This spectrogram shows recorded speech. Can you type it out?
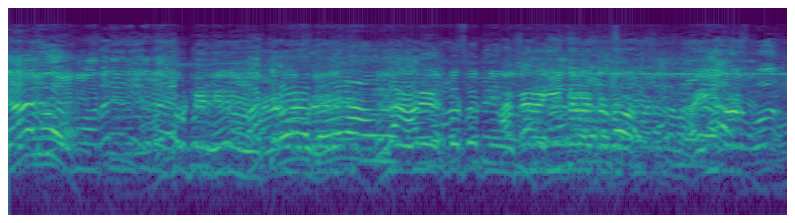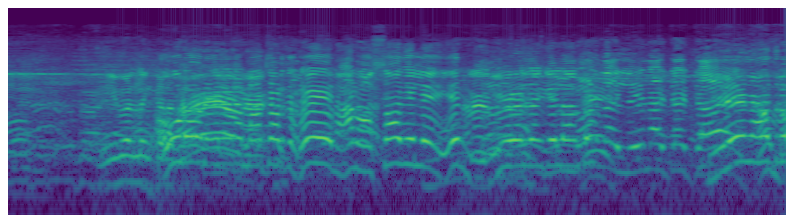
ಯಾರು ಮಾತಾಡ್ತಾರೆ ನಾನು ಹೊಸದಿಲ್ಲ ಏನ್ ನೀವ್ ಹೇಳ್ದಂಗೆಲ್ಲ ಏನಾದ್ರು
